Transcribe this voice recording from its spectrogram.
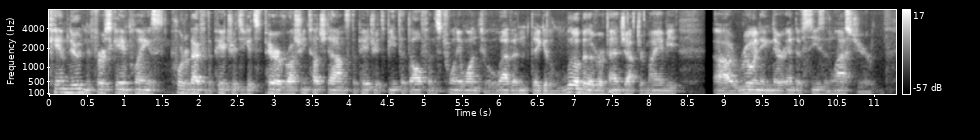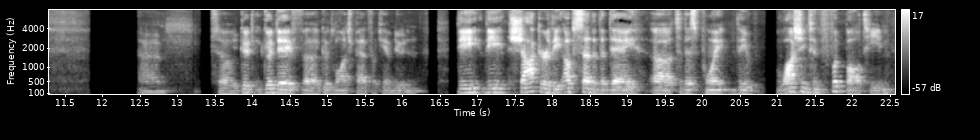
Cam Newton, first game playing as quarterback for the Patriots. He gets a pair of rushing touchdowns. The Patriots beat the Dolphins 21 to 11. They get a little bit of revenge after Miami uh, ruining their end of season last year. Um, so good, good day, uh, good launch pad for Cam Newton. The the shocker, the upset of the day uh, to this point, the Washington football team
